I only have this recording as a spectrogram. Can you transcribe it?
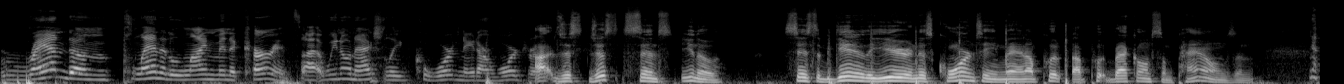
random planet alignment occurrence. I, we don't actually coordinate our wardrobe. I just just since, you know, since the beginning of the year in this quarantine, man, I put I put back on some pounds and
